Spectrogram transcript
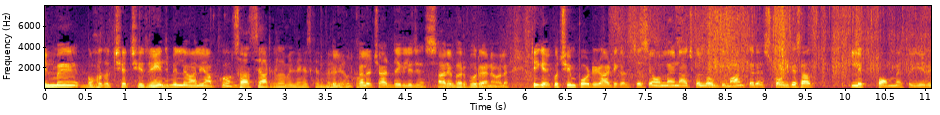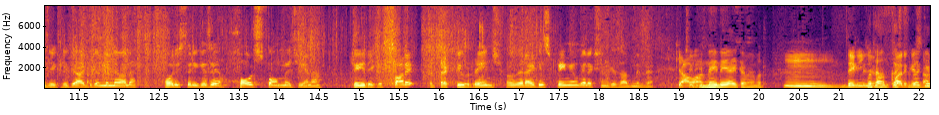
इनमें बहुत अच्छी अच्छी रेंज मिलने वाली है आपको। सात से आठ कलर मिल जाएँगे इसके अंदर बिल्कुल कलर चार्ट देख लीजिए सारे भरपूर रहने वाले ठीक है कुछ इंपोर्टेड आर्टिकल जैसे ऑनलाइन आजकल लोग डिमांड करें स्टोन के साथ लिप फॉर्म में तो ये भी देख लीजिए आर्टिकल मिलने वाला है। और इस तरीके से हॉर्स फॉर्म में चाहिए ना। तो ये देखिए सारे अट्रैक्टिव रेंज और वेराइटीज प्रीमियम कलेक्शन के साथ मिल रहे हैं। क्या नई नई आइटम है मतलब। हम्म, देख लीजिए मतलब हम कस्टमर की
